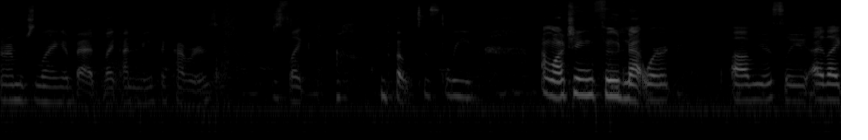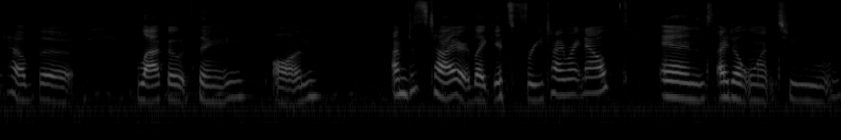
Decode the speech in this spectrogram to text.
And I'm just laying in bed like underneath the covers. Just like about to sleep. I'm watching Food Network, obviously. I like have the blackout thing on. I'm just tired. Like it's free time right now and I don't want to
